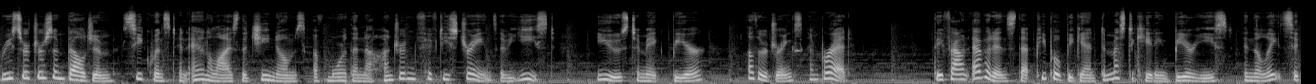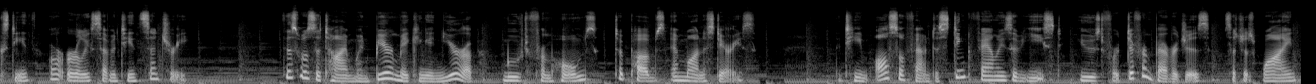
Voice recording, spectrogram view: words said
researchers in Belgium sequenced and analyzed the genomes of more than 150 strains of yeast used to make beer, other drinks, and bread. They found evidence that people began domesticating beer yeast in the late 16th or early 17th century. This was a time when beer making in Europe moved from homes to pubs and monasteries. The team also found distinct families of yeast used for different beverages, such as wine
